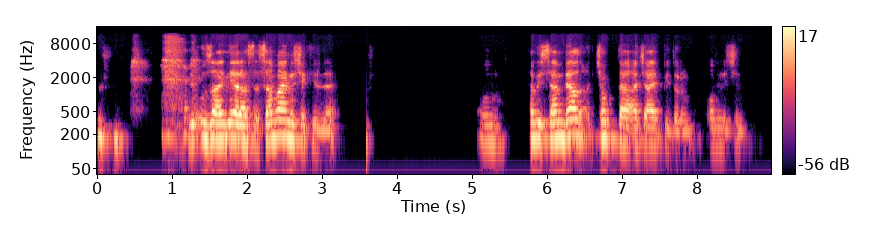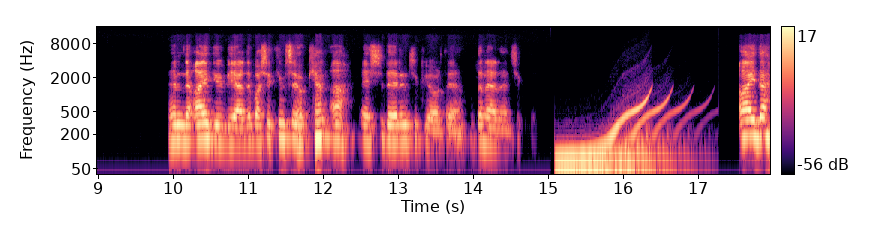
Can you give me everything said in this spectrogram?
bir uzaylıya rastlasam aynı şekilde. Tabii Sam Bell çok daha acayip bir durum onun için. Hem de ay gibi bir yerde başka kimse yokken ah eşli değerin çıkıyor ortaya. Bu da nereden çıktı? Ayda,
